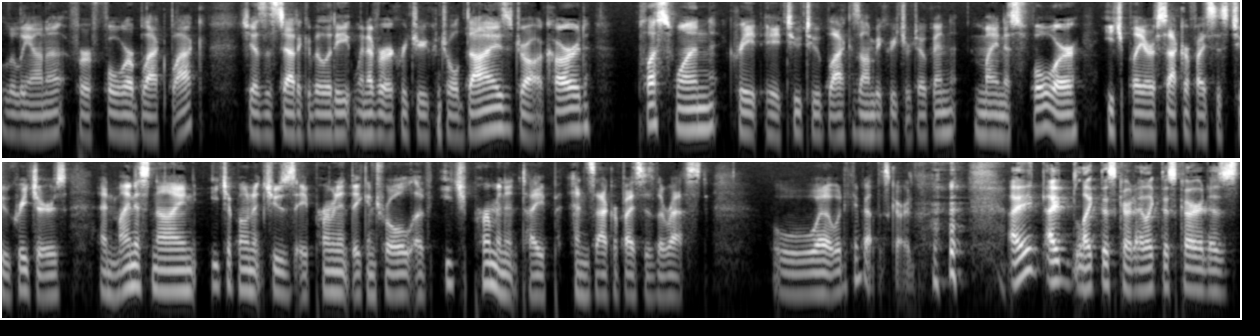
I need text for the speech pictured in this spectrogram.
Liliana, for four black black. She has a static ability whenever a creature you control dies, draw a card. Plus one, create a 2 2 black zombie creature token. Minus four, each player sacrifices two creatures. And minus nine, each opponent chooses a permanent they control of each permanent type and sacrifices the rest. What, what do you think about this card? I I like this card. I like this card as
